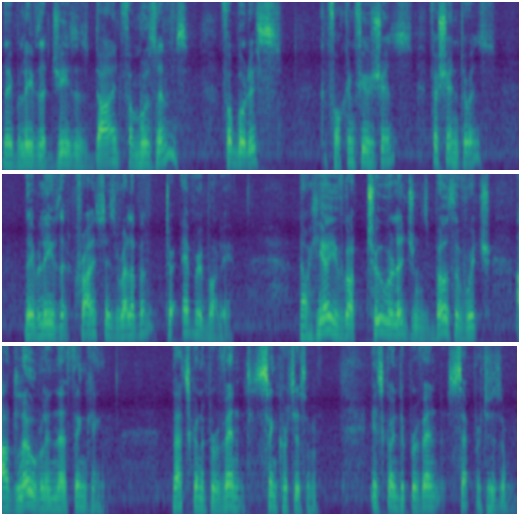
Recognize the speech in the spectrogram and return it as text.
They believe that Jesus died for Muslims, for Buddhists, for Confucius, for Shintoists, They believe that Christ is relevant to everybody. Now, here you've got two religions, both of which are global in their thinking. That's going to prevent syncretism. It's going to prevent separatism.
